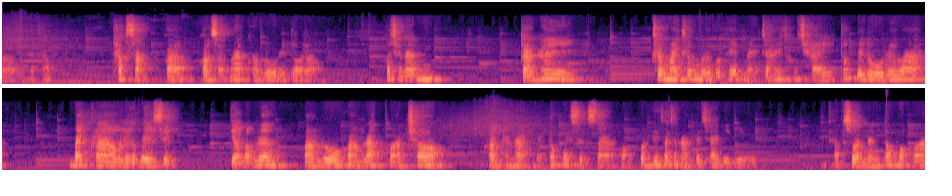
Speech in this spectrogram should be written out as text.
เรานะครับ ทักษะความความสามารถความรู้ในตัวเรา เพราะฉะนั้นการให้เครื่องไม้เครื่องมือประเภทไหนจะให้เขาใช้ต้องไปดูด้วยว่าแบ็กกราวหรือเบสิกเกี่ยวกับเรื่องความรู้ความรักความชอบ ความถนัดเนี่ยต้องไปศึกษาของคนที่เขาจะนำไปใช้ดีๆนะครับส่วนหนึ่งต้องบอกว่า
